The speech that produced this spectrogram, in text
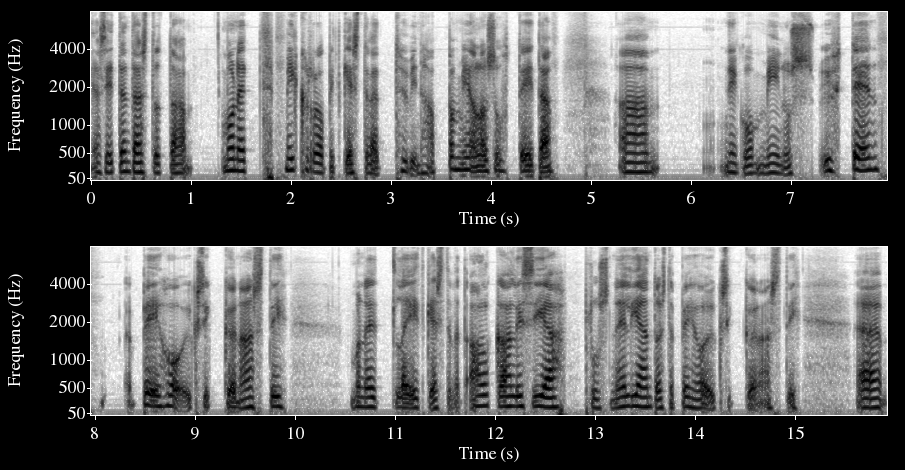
Ja sitten taas tota, monet mikrobit kestävät hyvin happamia olosuhteita, ähm, niin kuin miinus yhteen pH-yksikköön asti. Monet lajit kestävät alkaalisia plus 14 pH-yksikköön asti. Ähm,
